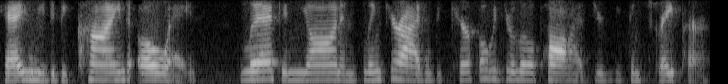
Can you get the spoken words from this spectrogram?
okay? You need to be kind always. Lick and yawn and blink your eyes and be careful with your little paws. You, you can scrape her.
